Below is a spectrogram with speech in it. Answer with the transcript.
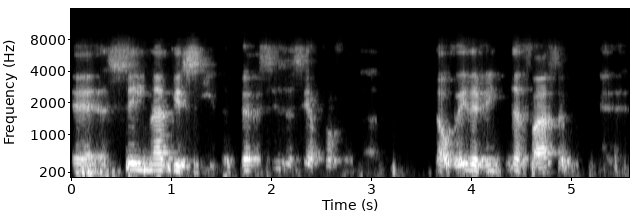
é, ser enlarguecida, precisa ser aprofundada. Talvez a gente ainda faça, é,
